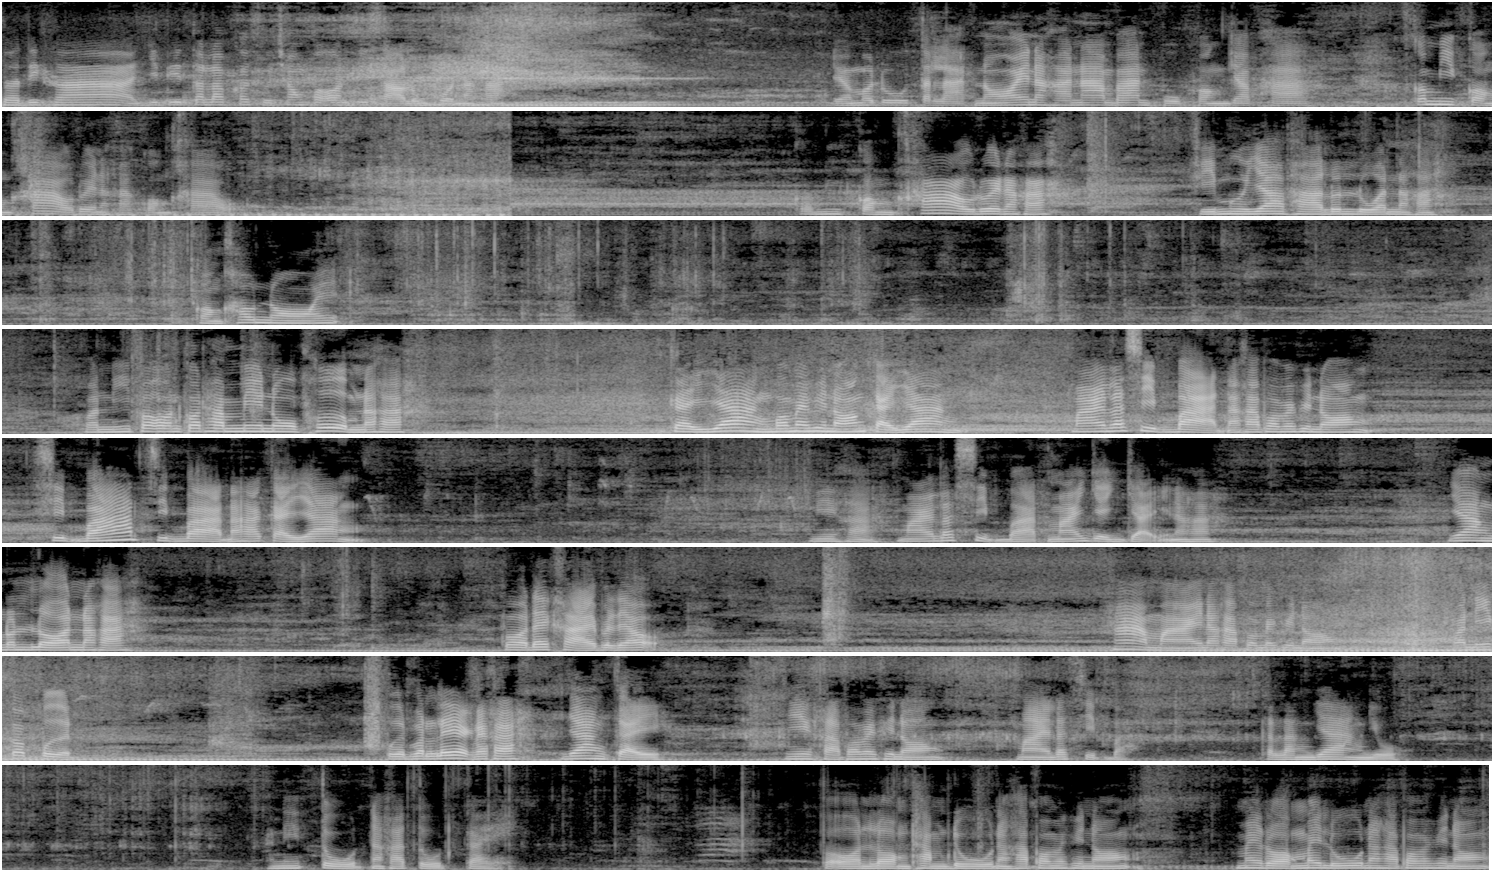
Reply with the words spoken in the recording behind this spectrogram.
สวัสดีค่ะ ยินดีต้อนรับเข้าสู่ช่องพระออนพี่สาวลุงพลนะคะ เดี๋ยวมาดูตลาดน้อยนะคะ หน้าบ้านปู่ของยาพา ก็มีกล่องข้าวด้วยนะคะ กล่องข้าว ก็มีกล่องข้าวด้วยนะคะ ฝีมือย่าพาล้วนๆนะคะ กล่องข้าวน้อย วันนี้ป้าออนก็ทำเมนูเพิ่มนะคะ ไก่ย่างพ่อแม่พี่น้องไก่ย่าง ไม้ละสิบบาทนะคะพ่อแม่พี่น้องสิบบาทสิบบาทนะคะ ไก่ย่าง นี่ค่ะ ไม้ละสิบบาทไม้ใหญ่ ๆ นะคะ ย่างร้อนๆนะคะ ก็ได้ขายไปแล้วห้าไม้นะคะพ่อแม่พี่น้อง วันนี้ก็เปิด เปิดวันแรกนะคะ ย่างไก่ นี่ค่ะพ่อแม่พี่น้อง ไม้ละสิบบาทกำลังย่างอยู่ อันนี้ตูดนะคะ ตูดไก่ปะออนลองทำดูนะคะพ่อแม่พี่น้อง ไม่ลองไม่รู้นะคะพ่อแม่พี่น้อง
